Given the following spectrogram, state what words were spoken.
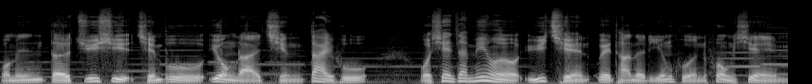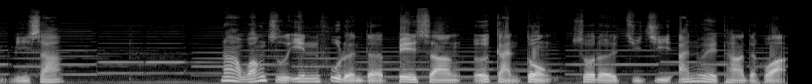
我们的积蓄全部用来请大夫。我现在没有余钱为她的灵魂奉献弥撒。”那王子因妇人的悲伤而感动，说了几句安慰她的话。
